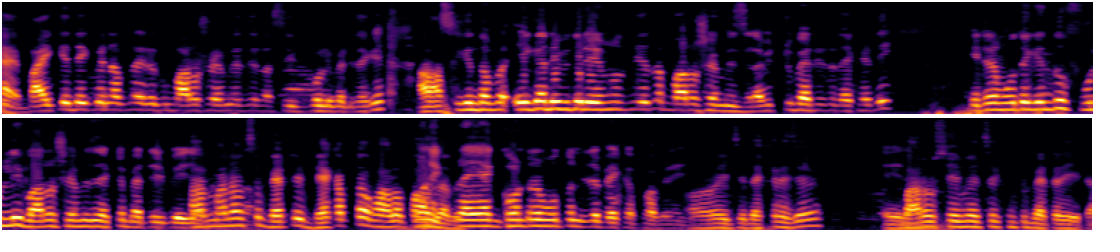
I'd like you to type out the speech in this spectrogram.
হ্যাঁ বাইকে দেখবেন আপনার এরকম বারোশো এমএস এর বা সিক্স বলি ব্যাটারি থাকে। আর আজকে কিন্তু আমরা এই গাড়ির ভিতরে এমএস নিয়ে এলাম বারোশো এমএস এর। আমি একটু ব্যাটারিটা দেখাই দিই। এটার মধ্যে কিন্তু ফুললি বারোশো এমএস এর একটা ব্যাটারি পেয়ে যাবেন মানে হচ্ছে ব্যাটারি ব্যাকআপটাও ভালো পাওয়া যাবে। প্রায় এক ঘণ্টার মতন এটা ব্যাকআপ পাবেন। এই যে দেখেন এই যে এই বারোশো এমএস এর কিন্তু ব্যাটারি এটা।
